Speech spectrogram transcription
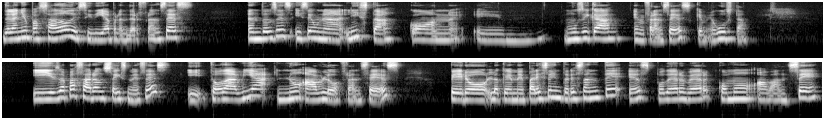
del año pasado decidí aprender francés Entonces hice una lista con eh, música en francés que me gusta. Y ya pasaron seis meses y todavía no hablo francés, pero lo que me parece interesante es poder ver cómo avancé,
